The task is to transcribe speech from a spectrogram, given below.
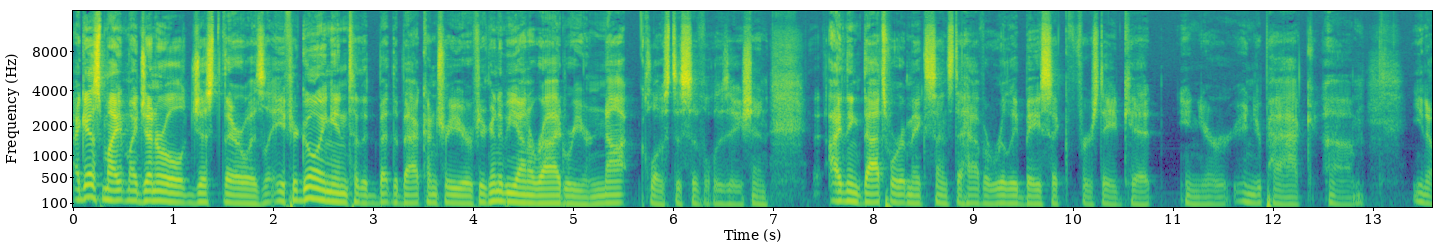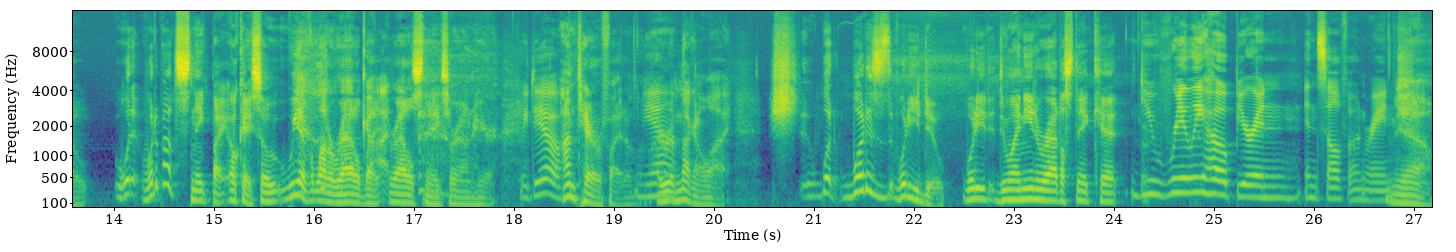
I guess my, my general gist there was like, if you're going into the the backcountry or if you're going to be on a ride where you're not close to civilization, I think that's where it makes sense to have a really basic first aid kit in your in your pack. Um, you know, what what about snake bite? Okay, so we have a lot of rattle bite, rattlesnakes around here. We do. I'm terrified of them. Yeah. I, am not gonna lie. What what is what do you do? What do you do? I need a rattlesnake kit? you really hope you're in in cell phone range. Yeah.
